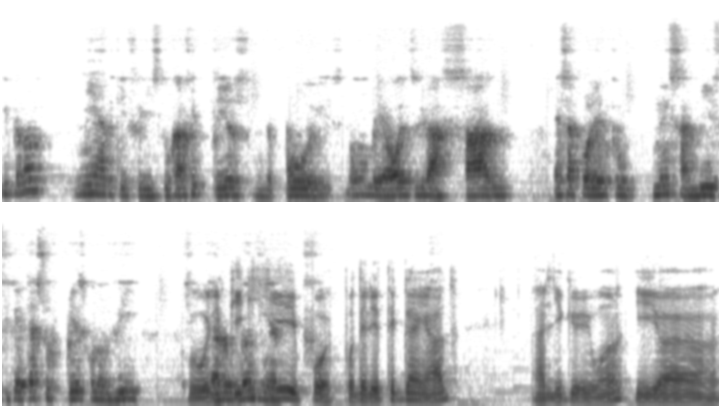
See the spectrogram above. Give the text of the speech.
e pela merda que ele fez. Que o cara foi preso depois, um BO desgraçado. Essa polêmica eu nem sabia, fiquei até surpreso quando eu vi. O Olympique que, pô, poderia ter ganhado a Ligue 1 e a,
